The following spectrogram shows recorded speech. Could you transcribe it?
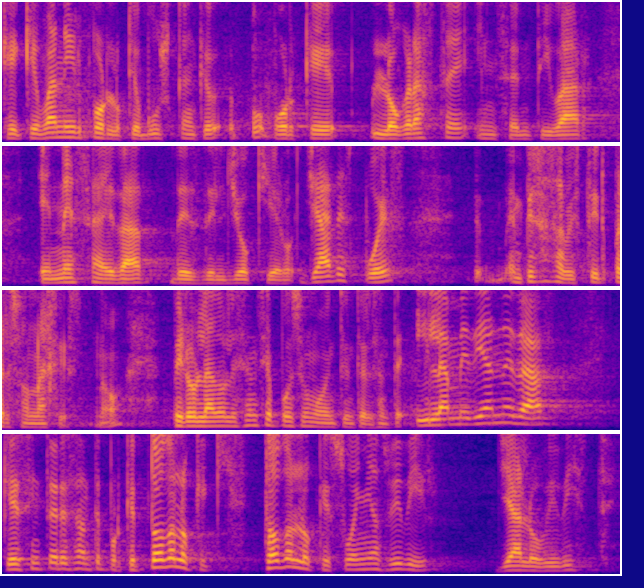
Que, van a ir por lo que buscan, que, porque lograste incentivar en esa edad desde el yo quiero. Ya después eh, empiezas a vestir personajes, ¿no? Pero la adolescencia puede ser un momento interesante. Y la mediana edad, que es interesante porque todo lo que, todo lo que sueñas vivir, ya lo viviste.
